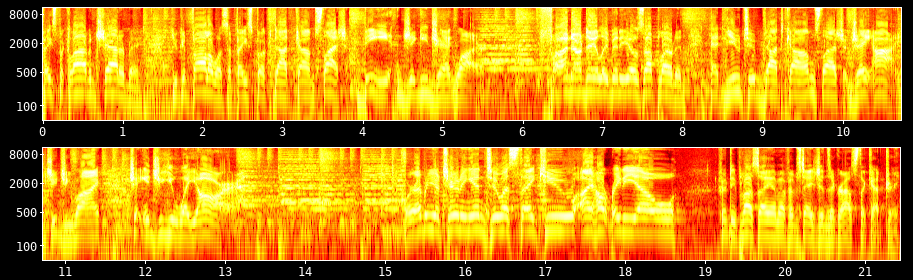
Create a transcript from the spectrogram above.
Facebook Live, and Chatterbait. You can follow us at facebook.com slash the Jiggy Jaguar. Find our daily videos uploaded at youtube.com slash J-I-G-G-Y-J-A-G-U-A-R. Wherever you're tuning in to us, thank you, iHeartRadio. 50 plus AM FM stations across the country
